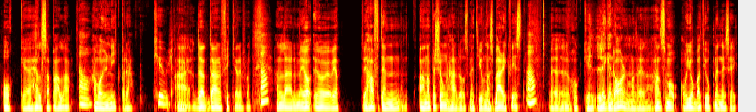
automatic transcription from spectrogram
och eh, hälsa på alla. Ja, Han var unik på det. kul. Nej, där, där fick jag det ifrån. Ja. Han lärde mig. Jag, jag vet, vi har haft en annan person här då som heter Jonas Bergqvist, Ja. eh, hockeylegendaren om man säger. Han som har, har jobbat ihop med Nils Erik,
